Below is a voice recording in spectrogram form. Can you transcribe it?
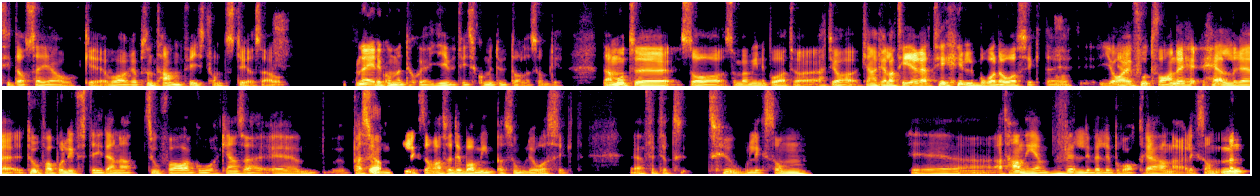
sitta och säga och eh, vara representant för Eastfronts styrelse. nej, det kommer inte ske. Givetvis kommer inte uttala sig om det. Däremot eh, så som jag var inne på att jag, att jag kan relatera till båda åsikter. Mm. Jag är fortfarande hellre Tofa på livstid än att Tofa avgår kan jag säga. Eh, person, ja. liksom. Alltså det är bara min personliga åsikt. För att jag tror liksom Eh, att han är en väldigt, väldigt bra tränare. Liksom. Men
